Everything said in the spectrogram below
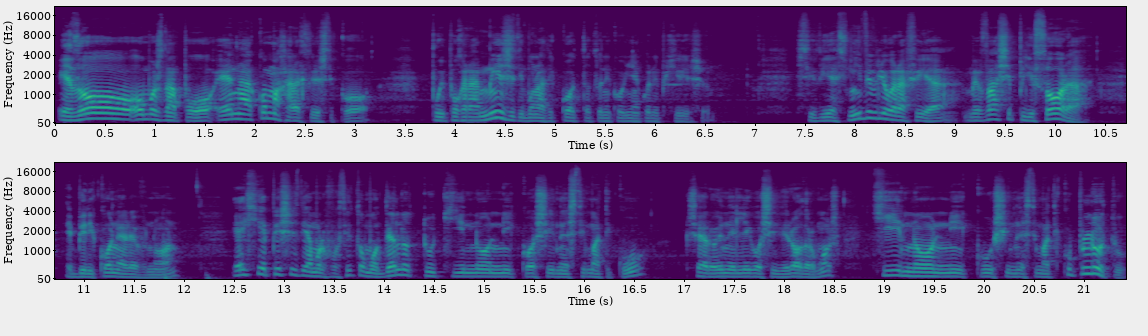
Εδώ όμως να πω ένα ακόμα χαρακτηριστικό που υπογραμμίζει τη μοναδικότητα των οικογενειακών επιχειρήσεων. Στη διεθνή βιβλιογραφία, με βάση πληθώρα εμπειρικών ερευνών, έχει επίσης διαμορφωθεί το μοντέλο του κοινωνικο-συναισθηματικού, ξέρω είναι λίγο σιδηρόδρομος, κοινωνικού συναισθηματικού πλούτου,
